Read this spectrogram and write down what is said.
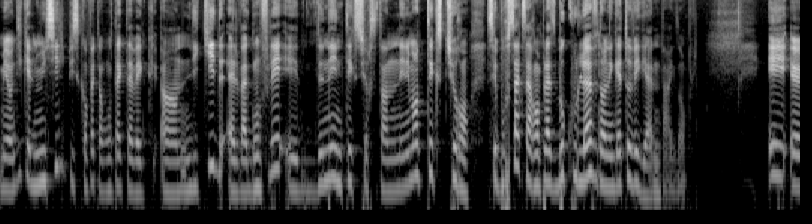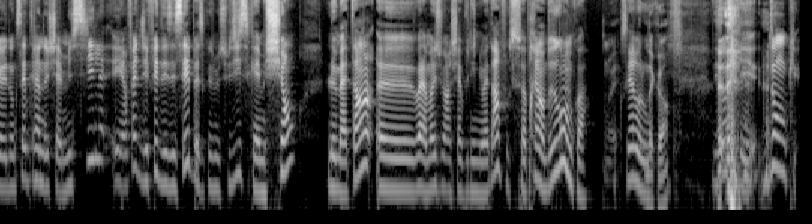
mais on dit qu'elle mucile, puisqu'en fait, en contact avec un liquide, elle va gonfler et donner une texture. C'est un élément texturant. C'est pour ça que ça remplace beaucoup l'œuf dans les gâteaux véganes, par exemple. Et euh, donc, cette graine de chia mucile, et en fait, j'ai fait des essais parce que je me suis dit, c'est quand même chiant le matin. euh, voilà, moi, je veux un chia pudding le matin, il faut que ce soit prêt en deux secondes, quoi. Ouais. C'est relou. D'accord. Donc,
